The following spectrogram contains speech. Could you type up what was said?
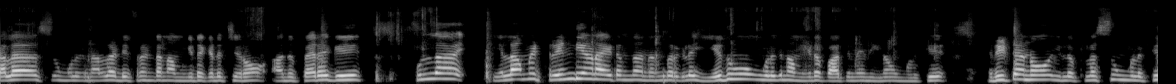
கலர்ஸ் உங்களுக்கு நல்லா டிஃப்ரெண்டா நம்ம கிட்ட கிடைச்சிரும். அது பிறகு ஃபுல்லா எல்லாமே ட்ரெண்டியான ஐட்டம் தான் நண்பர்களே. எதுவும் உங்களுக்கு நம்ம கிட்ட பார்த்துன்னு இருந்தீங்கன்னா உங்களுக்கு ரிட்டர்னோ இல்ல பிளஸ் உங்களுக்கு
